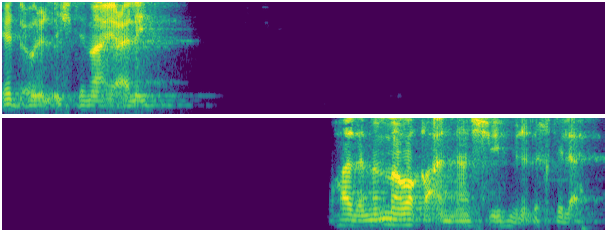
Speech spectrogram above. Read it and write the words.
يدعو للاجتماع عليه. وهذا مما وقع الناس فيه من الاختلاف.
